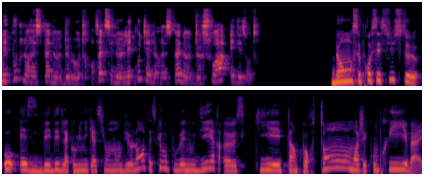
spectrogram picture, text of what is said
l'écoute, le respect de, l'autre. En fait, c'est l'écoute et le respect de soi et des autres. Dans ce processus euh, OSBD de la communication non violente, est-ce que vous pouvez nous dire euh, ce qui est important? Moi, j'ai compris, bah,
